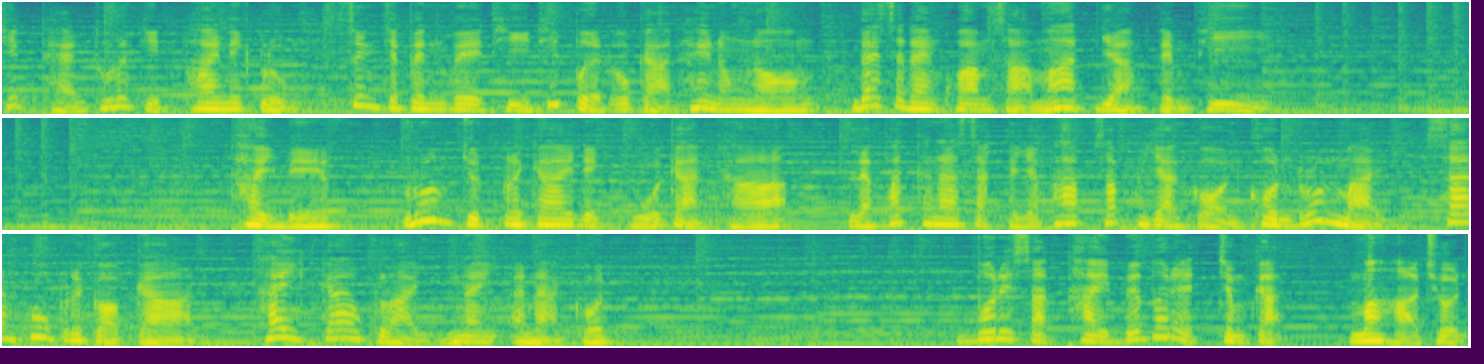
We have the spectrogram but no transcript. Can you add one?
คิดแผนธุรกิจภายในกลุ่ม ซึ่งจะเป็นเวทีที่เปิดโอกาสให้น้องๆ ได้แสดงความสามารถอย่างเต็มที่ไทยเบฟร่วมจุดประกายเด็กหัวการค้า และพัฒนาศักยภาพทรัพยากรคนรุ่นใหม่ สร้างผู้ประกอบการให้ก้าวไกลในอนาคต บริษัทไทยเบเวอเรจจำกัด มหาชน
